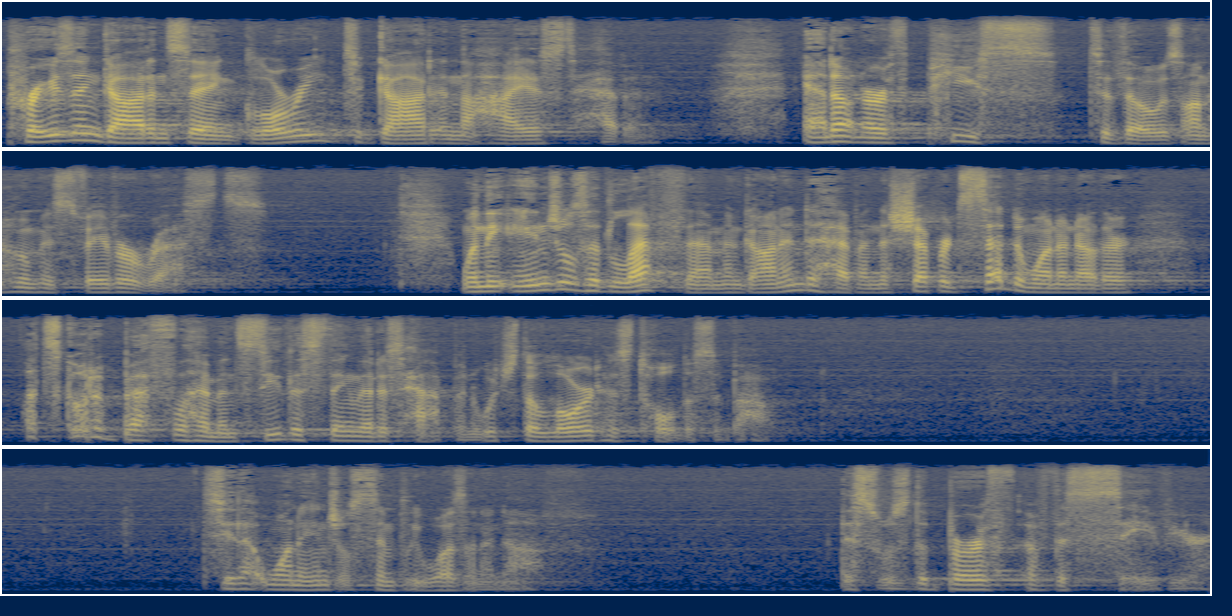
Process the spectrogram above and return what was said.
praising God and saying, Glory to God in the highest heaven, and on earth peace to those on whom his favor rests. When the angels had left them and gone into heaven, the shepherds said to one another, Let's go to Bethlehem and see this thing that has happened, which the Lord has told us about. See, that one angel simply wasn't enough. This was the birth of the Savior.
